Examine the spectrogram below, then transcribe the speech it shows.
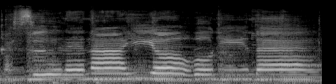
忘れないようにね。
